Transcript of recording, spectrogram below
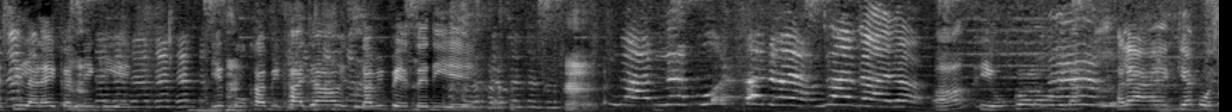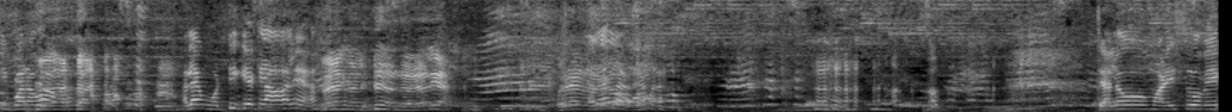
ऐसी लड़ाई करने की है। ये खोखा भी खा जाओ इसका भी पैसे दिए। હા એવું કરો બેટા. અલે આ કેક ઓછી પર અલે મોટી કેક લાવો લે ચાલો મળીશું હવે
